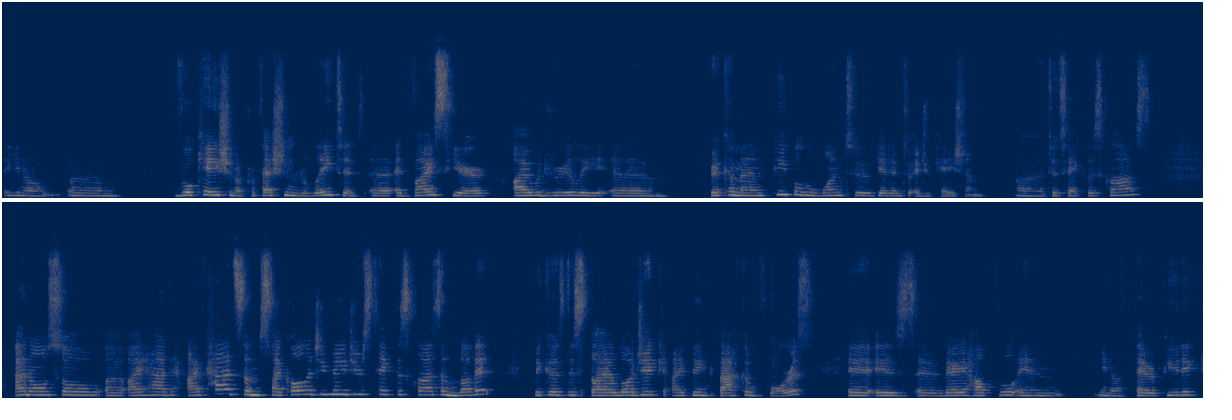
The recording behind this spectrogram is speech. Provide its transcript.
you know, um, vocation or profession related uh, advice here, I would really um, recommend people who want to get into education uh, to take this class. And also, uh, I had I've had some psychology majors take this class and love it because this dialogic, I think, back and forth is uh, very helpful in you know therapeutic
